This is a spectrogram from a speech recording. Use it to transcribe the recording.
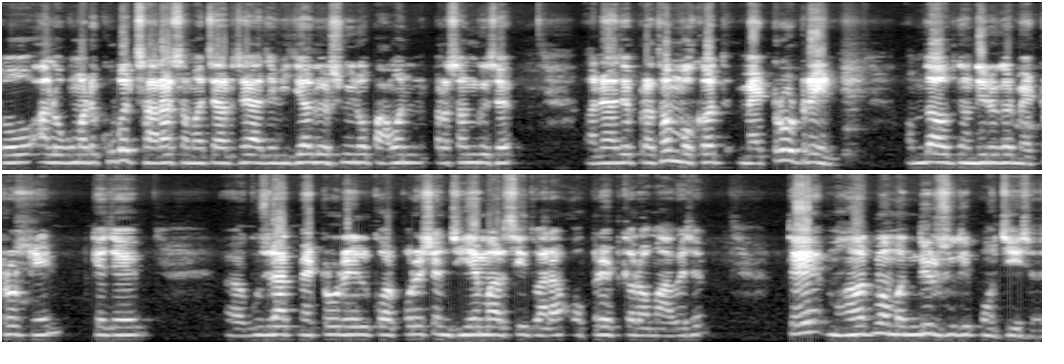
તો આ લોકો માટે ખૂબ જ સારા સમાચાર છે. આજે વિજયાદશમીનો પાવન પ્રસંગ છે. અને આજે પ્રથમ વખત metro train, Ahmedabad Gandhinagar metro train કે જે Gujarat metro rail corporation GMRC દ્વારા ઓપરેટ કરવામાં આવે છે, તે મહાત્મા મંદિર સુધી પહોંચી છે.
